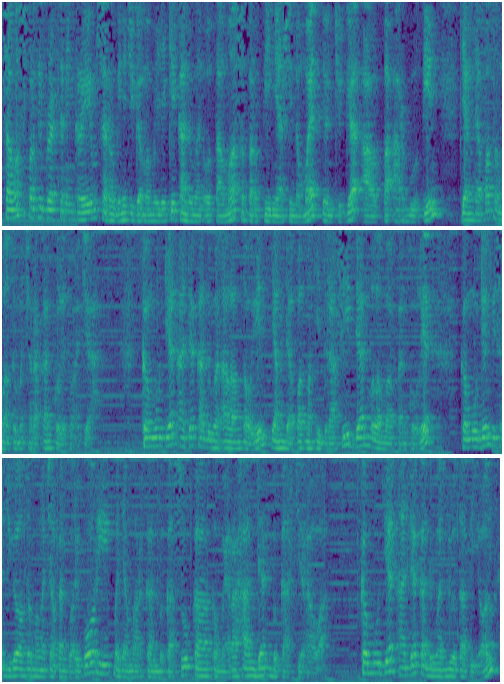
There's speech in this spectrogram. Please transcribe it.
Sama seperti brightening cream, serum ini juga memiliki kandungan utama seperti niacinamide dan juga alpha-arbutin yang dapat membantu mencerahkan kulit wajah. Kemudian ada kandungan allantoin yang dapat menghidrasi dan melembabkan kulit. Kemudian bisa juga untuk mengecilkan pori-pori, menyamarkan bekas luka, kemerahan, dan bekas jerawat. Kemudian ada kandungan glutathione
